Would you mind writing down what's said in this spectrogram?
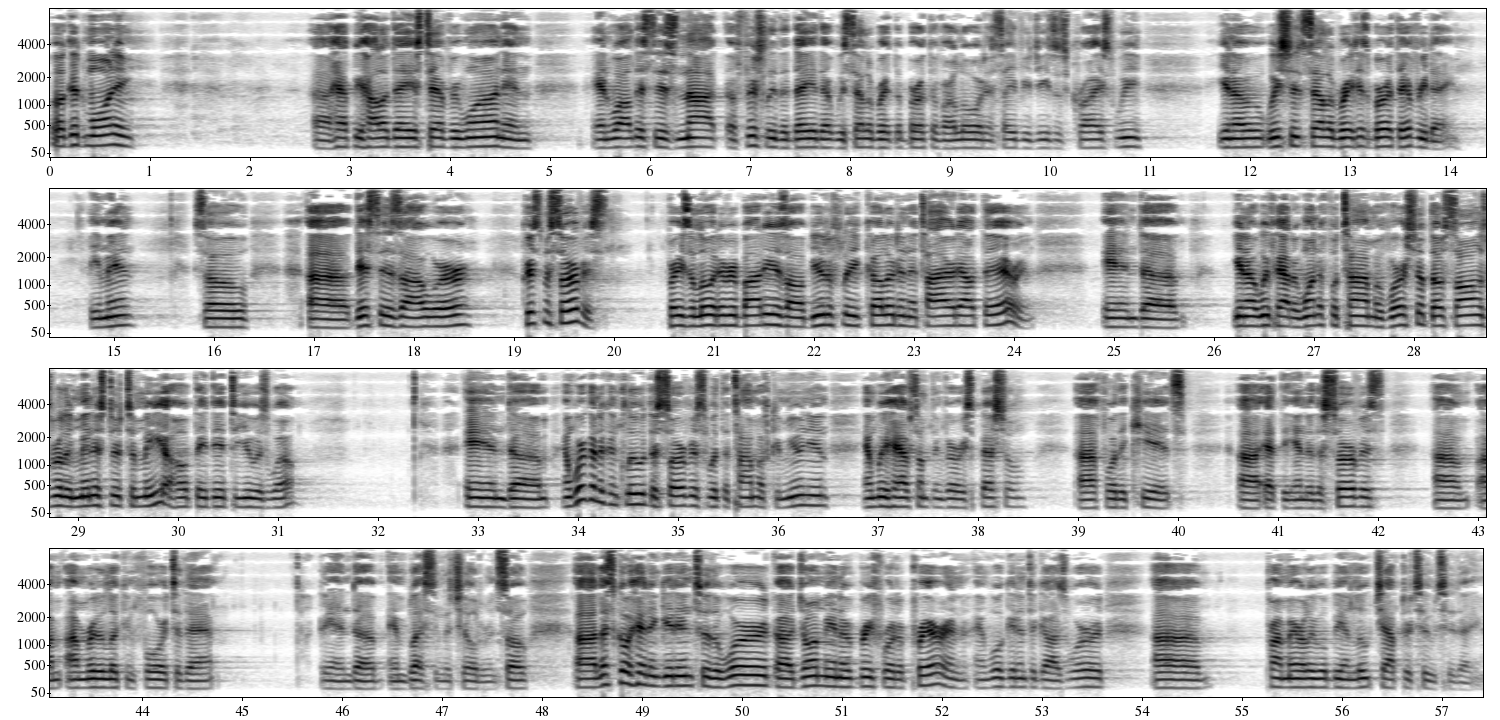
Well, good morning. Uh, happy holidays to everyone. And, and while this is not officially the day that we celebrate the birth of our Lord and Savior Jesus Christ, we, you know, we should celebrate his birth every day. Amen. So, uh, this is our Christmas service. Praise the Lord. Everybody is all beautifully colored and attired out there. And, and, uh, you know, we've had a wonderful time of worship. Those songs really ministered to me. I hope they did to you as well. And um, and we're going to conclude the service with the time of communion, and we have something very special uh, for the kids uh, at the end of the service. Um, I'm I'm really looking forward to that, and uh, and blessing the children. So. Uh, let's go ahead and get into the word. Uh, join me in a brief word of prayer, and, and we'll get into God's word. Primarily will be in Luke chapter 2 today.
